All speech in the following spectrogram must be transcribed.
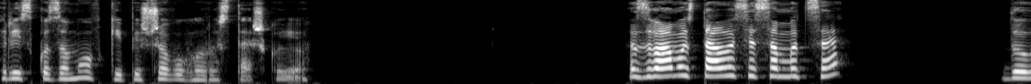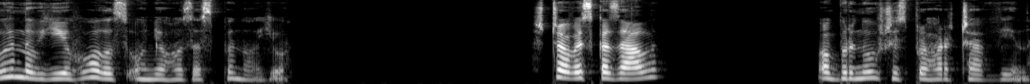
різко замовки пішов угору стежкою. З вами сталося саме це? долинув її голос у нього за спиною. Що ви сказали? обернувшись, прогарчав він.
